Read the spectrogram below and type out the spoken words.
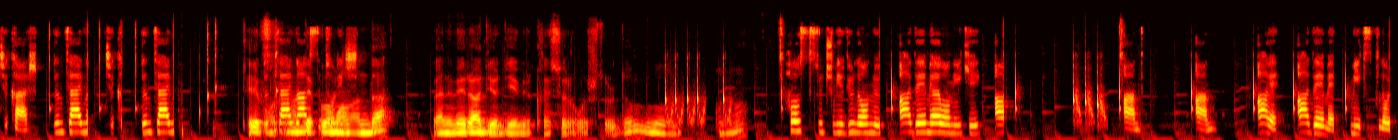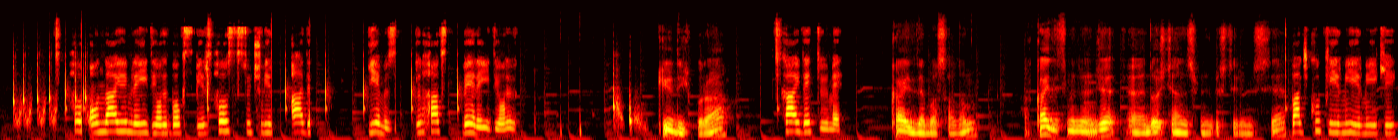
Çıkar. İnternet. Çık. İnternet. Telefon ana depolama alanında ben ve radyo diye bir klasör oluşturdum. Bulalım onu. Host 3,10 ADM 12 A An An AE ADM Mixcloud Online Radio Box 1 Host 3 1 AD Yemüz Hat ve Radio Girdik buraya. Kaydet düğme Kaydede basalım. Kaydetmeden önce e, dosyanın ismini göstereyim size. Başkuk 2022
